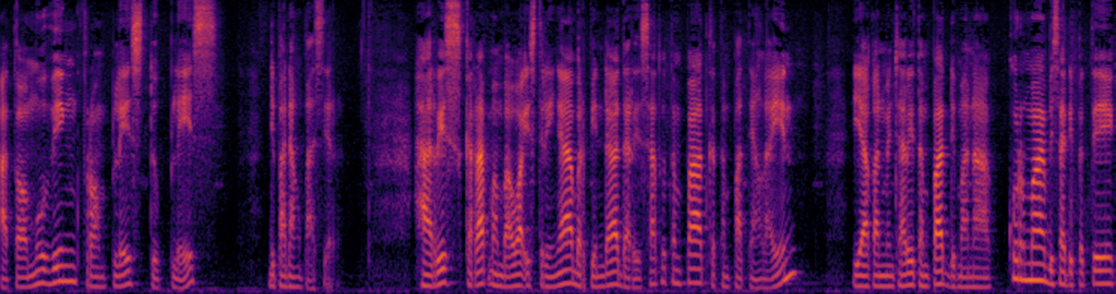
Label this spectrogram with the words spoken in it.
atau moving from place to place di padang pasir. Haris kerap membawa istrinya berpindah dari satu tempat ke tempat yang lain. Ia akan mencari tempat di mana kurma bisa dipetik,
